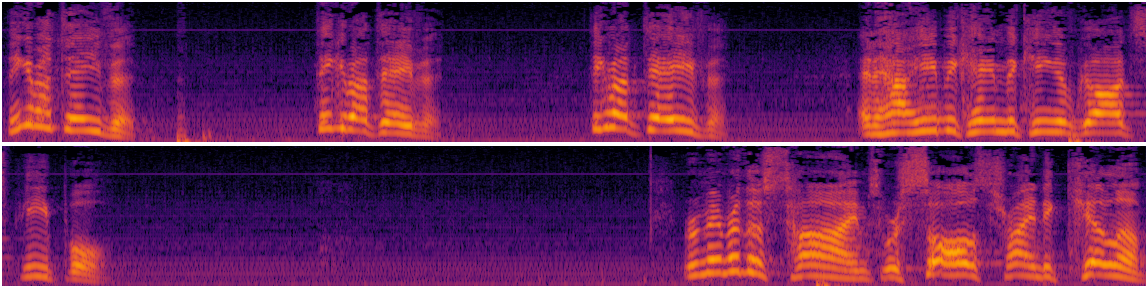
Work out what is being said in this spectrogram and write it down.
Think about David. Think about David. Think about David and how he became the king of God's people. Remember those times where Saul's trying to kill him?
